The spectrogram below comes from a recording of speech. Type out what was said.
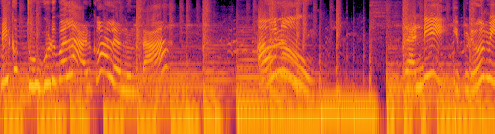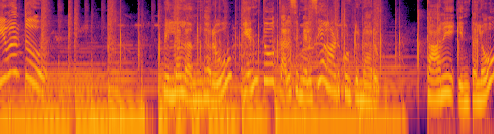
మీకు తూగుడు బల్ల ఆడుకోవాలనుందా? అవును. రండి ఇప్పుడు మీ వంతు. పిల్లలందరూ ఎంతో కలిసిమెలిసి ఆడుకుంటున్నారు. కానీ ఇంతలో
